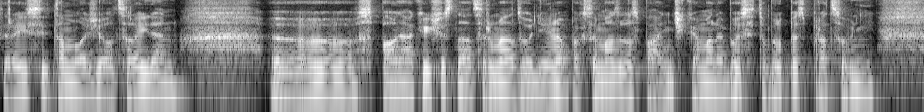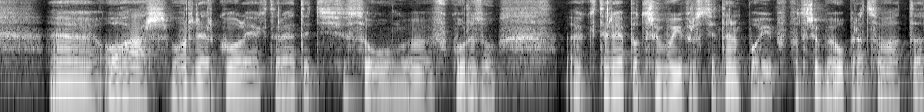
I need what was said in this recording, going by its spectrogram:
který si tam ležel celý den, e, spal nějakých 16-17 hodin a pak se mazil s páničkem, anebo jestli to byl pes pracovní, e, ohář, border collie, které teď jsou v kurzu které potřebují prostě ten pohyb, potřebují pracovat a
